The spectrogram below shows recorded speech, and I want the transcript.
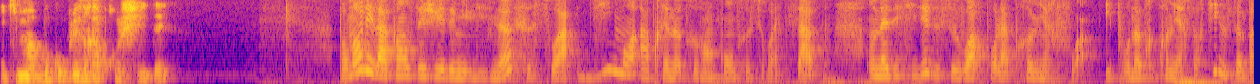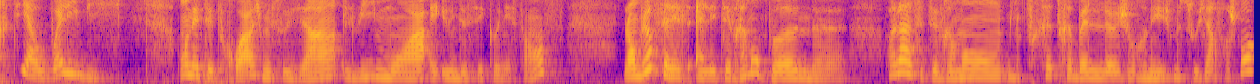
et qui m'a beaucoup plus rapproché d'elle. Pendant les vacances de juillet 2019, soit dix mois après notre rencontre sur WhatsApp, on a décidé de se voir pour la première fois. Et pour notre première sortie, nous sommes partis à Walibi. On était trois, je me souviens, lui, moi et une de ses connaissances. L'ambiance, elle, elle, était vraiment bonne voilà, c'était vraiment une très très belle journée. Je me souviens, franchement,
